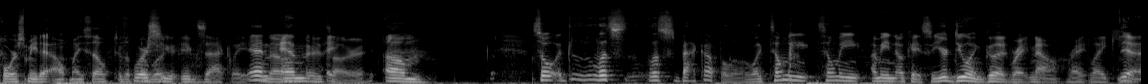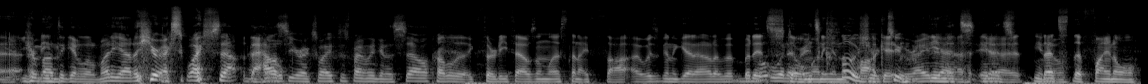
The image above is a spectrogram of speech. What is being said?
Force me to out myself to the force public. you exactly. And no, and it's all right. um so let's let's back up a little. Like tell me tell me I mean okay, so you're doing good right now, right? Like you, Yeah, you're I about mean- to get a little money out of your ex-wife's hou- the I house hope. your ex-wife is finally going to sell. Probably like thirty thousand less than I thought I was going to get out of it, but it's Well, still it's money in the pocket. too, right? And Yeah, it's- and yeah, it's, you that's the final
